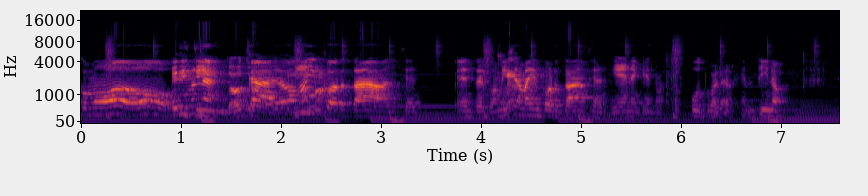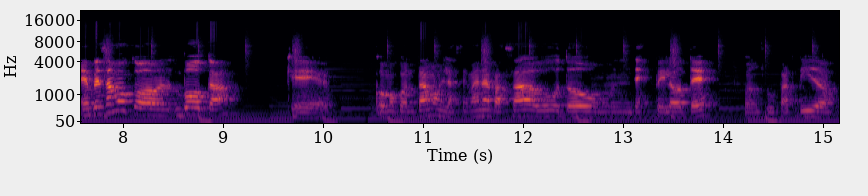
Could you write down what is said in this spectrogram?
como. oh, Es una- distinto, otro Claro, más importancia. Entre comillas, Claro. más importancia tiene que nuestro fútbol argentino. Empezamos con Boca, que como contamos la semana pasada hubo todo un despelote con su partido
